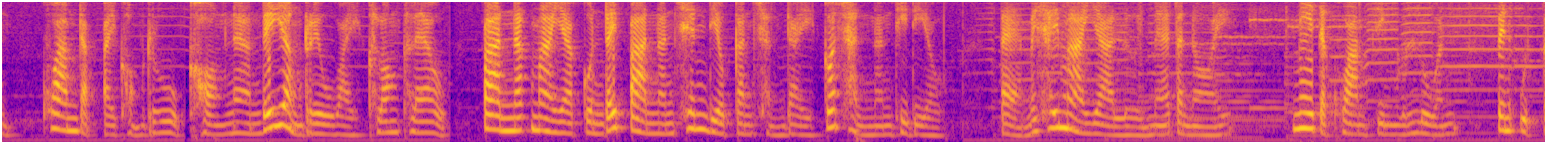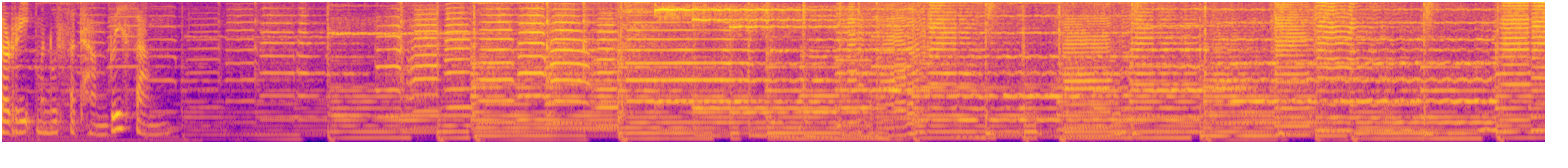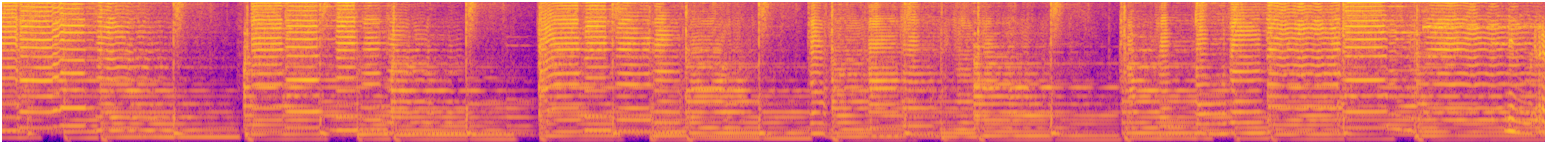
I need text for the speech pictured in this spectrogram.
ความดับไปของรูปของนามได้อย่างเร็วไวคล่องแคล่ว ปานนักมายากลได้ปานนั้นเช่นเดียวกันฉันใดก็ฉันนั้นทีเดียว แต่ไม่ใช่มายาเลยแม้แต่น้อย มีแต่ความจริงล้วนๆเป็นอุตริมนุสธรรมด้วยซ้ำ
